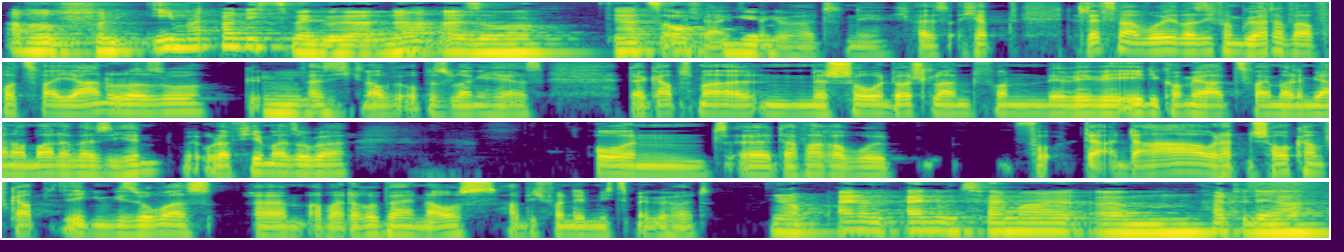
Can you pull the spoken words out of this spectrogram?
Aber von ihm hat man nichts mehr gehört, ne? Also der hat es aufgegeben. Ja, gehört. Nee, ich weiß, ich habe das letzte Mal, wo ich, was ich von gehört habe, war vor zwei Jahren oder so. Mhm. Weiß ich genau, ob es so lange her ist. Da gab es mal eine Show in Deutschland von der WWE, die kommen ja zweimal im Jahr normalerweise hin oder viermal sogar. Und äh, da war er wohl da, da oder hat einen Schaukampf gehabt, irgendwie sowas. Ähm, aber darüber hinaus habe ich von dem nichts mehr gehört. Ja, ein und, ein und zweimal ähm, hatte der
